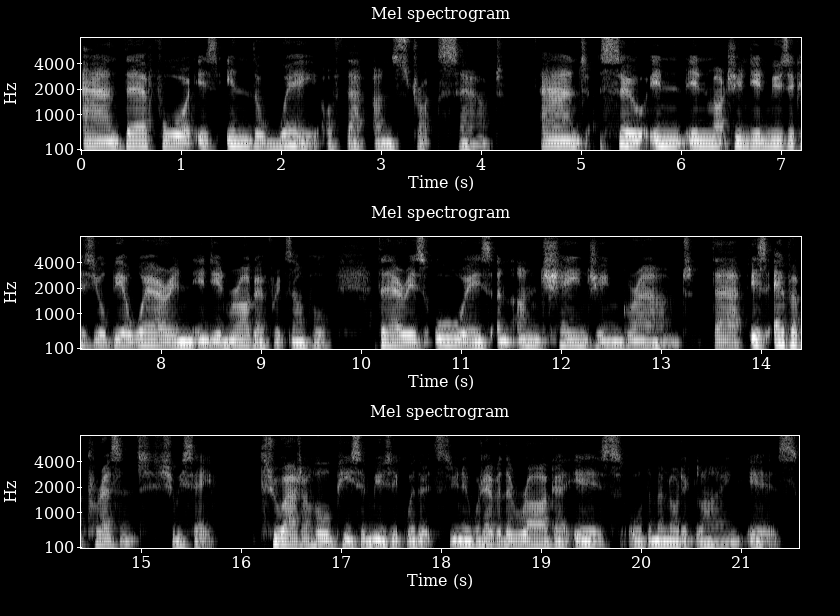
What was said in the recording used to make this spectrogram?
and therefore is in the way of that unstruck sound. And so, in, in much Indian music, as you'll be aware, in Indian raga, for example, there is always an unchanging ground that is ever present, shall we say, throughout a whole piece of music, whether it's, you know, whatever the raga is or the melodic line is.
